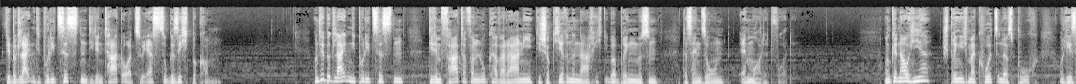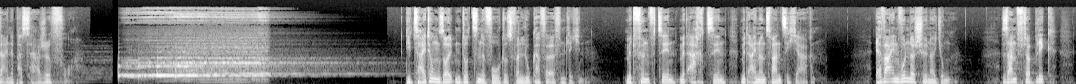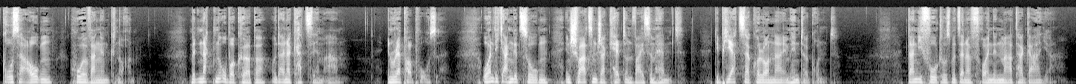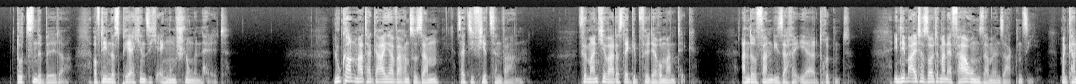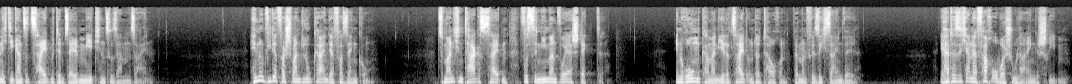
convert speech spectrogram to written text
Wir begleiten die Polizisten, die den Tatort zuerst zu Gesicht bekommen. Und wir begleiten die Polizisten die dem Vater von Luca Varani die schockierende Nachricht überbringen müssen, dass sein Sohn ermordet wurde. Und genau hier springe ich mal kurz in das Buch und lese eine Passage vor. Die Zeitungen sollten Dutzende Fotos von Luca veröffentlichen. Mit 15, mit 18, mit 21 Jahren. Er war ein wunderschöner Junge. Sanfter Blick, große Augen, hohe Wangenknochen. Mit nacktem Oberkörper und einer Katze im Arm. In Rapperpose. Ordentlich angezogen, in schwarzem Jackett und weißem Hemd. Die Piazza Colonna im Hintergrund. Dann die Fotos mit seiner Freundin Marta Gaia. Dutzende Bilder, auf denen das Pärchen sich eng umschlungen hält. Luca und Marta Gaia waren zusammen, seit sie 14 waren. Für manche war das der Gipfel der Romantik. Andere fanden die Sache eher erdrückend. In dem Alter sollte man Erfahrungen sammeln, sagten sie. Man kann nicht die ganze Zeit mit demselben Mädchen zusammen sein. Hin und wieder verschwand Luca in der Versenkung. Zu manchen Tageszeiten wusste niemand, wo er steckte. In Rom kann man jederzeit untertauchen, wenn man für sich sein will. Er hatte sich an der Fachoberschule eingeschrieben.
